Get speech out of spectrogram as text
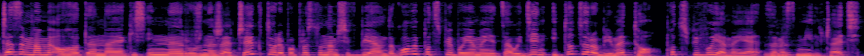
czasem mamy ochotę na jakieś inne różne rzeczy, które po prostu nam się wbijają do głowy, podśpiewujemy je cały dzień i to, co robimy, to podśpiewujemy je zamiast milczeć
